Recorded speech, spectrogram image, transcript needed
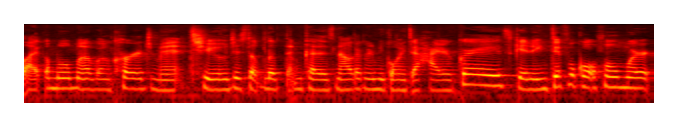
like a moment of encouragement to just uplift them because now they're going to be going to higher grades, getting difficult homework.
